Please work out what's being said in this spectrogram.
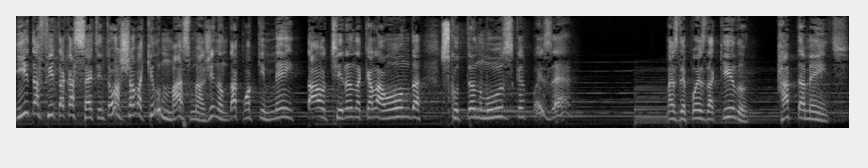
e da fita cassete. Então eu achava aquilo o máximo. Imagina andar com Walkman e tal, tirando aquela onda, escutando música. Pois é. Mas depois daquilo, rapidamente,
